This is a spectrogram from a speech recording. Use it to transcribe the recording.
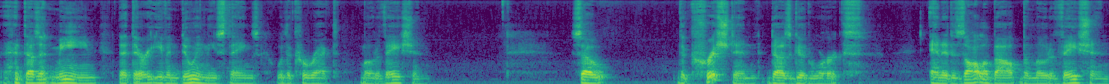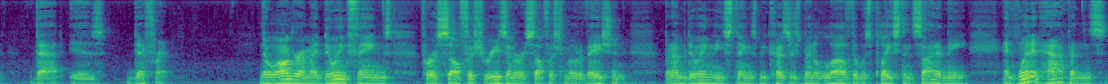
it doesn't mean that they're even doing these things with the correct motivation. So the Christian does good works, and it is all about the motivation that is different. No longer am I doing things for a selfish reason or a selfish motivation, but I'm doing these things because there's been a love that was placed inside of me. And when it happens,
